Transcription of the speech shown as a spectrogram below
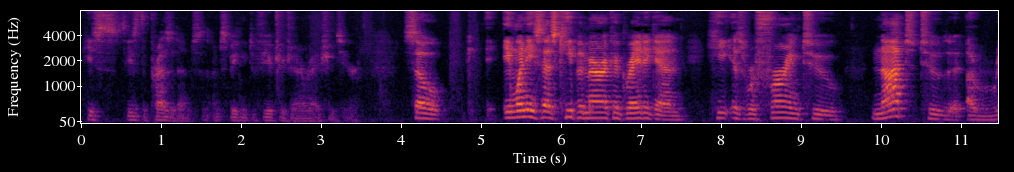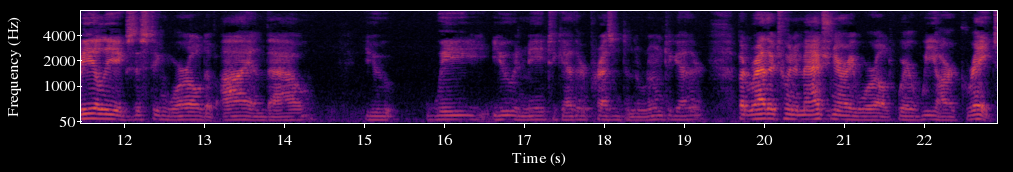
He's, he's the president. I'm speaking to future generations here. So when he says keep America great again, he is referring to not to the, a really existing world of I and thou, you, we, you and me together, present in the room together, but rather to an imaginary world where we are great.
